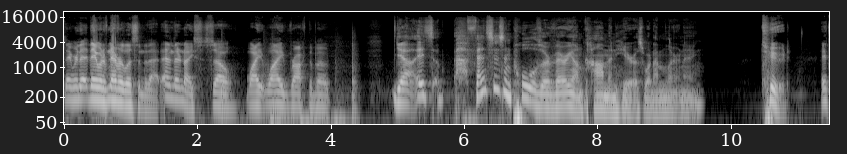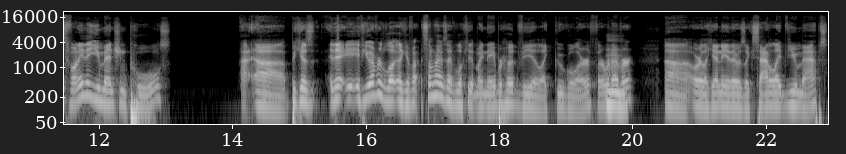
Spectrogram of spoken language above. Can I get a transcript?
They were ne- they would have never listened to that, and they're nice. So why why rock the boat? yeah. It's fences and pools are very uncommon here, is what I'm learning. Dude, it's funny that you mentioned pools uh, because if you ever look, like if I, sometimes I've looked at my neighborhood via like Google Earth or whatever, uh, or like any of those like satellite view maps.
